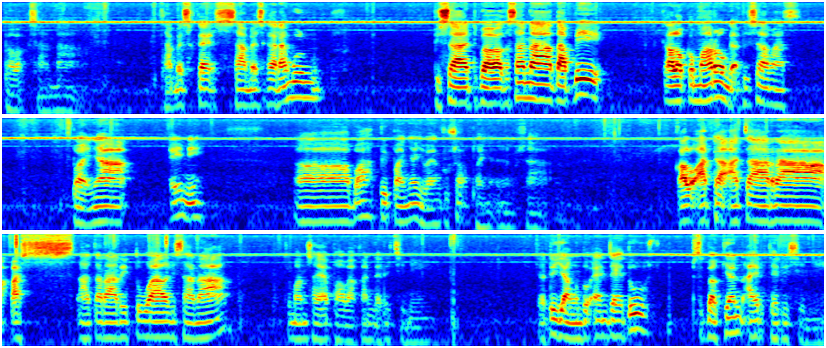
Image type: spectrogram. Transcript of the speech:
Bawa ke sana. Sampai sampai sekarang pun bisa dibawa ke sana tapi kalau kemarau nggak bisa mas. Banyak ini uh, apa pipanya ya yang rusak banyak yang rusak. Kalau ada acara pas acara ritual di sana cuman saya bawakan dari sini. Jadi yang untuk enceh itu sebagian air dari sini.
